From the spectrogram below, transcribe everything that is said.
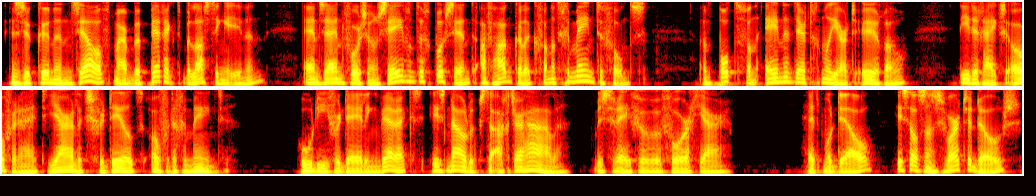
Ze kunnen zelf maar beperkt belastingen innen en zijn voor zo'n 70% afhankelijk van het gemeentefonds, een pot van 31 miljard euro die de Rijksoverheid jaarlijks verdeelt over de gemeente. Hoe die verdeling werkt is nauwelijks te achterhalen, beschreven we vorig jaar. Het model is als een zwarte doos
